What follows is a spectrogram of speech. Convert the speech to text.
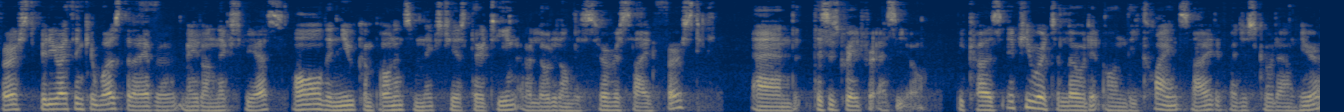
first video, I think it was, that I ever made on Next.js, all the new components in Next.js 13 are loaded on the server side first. And this is great for SEO because if you were to load it on the client side, if I just go down here,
